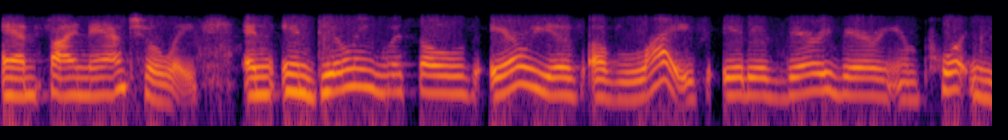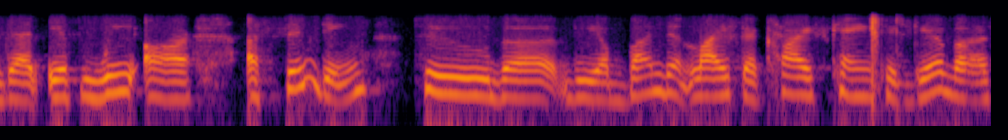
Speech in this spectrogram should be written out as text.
and financially. And in dealing with those areas of life, it is very, very important that if we are ascending to the the abundant life that Christ came to give us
